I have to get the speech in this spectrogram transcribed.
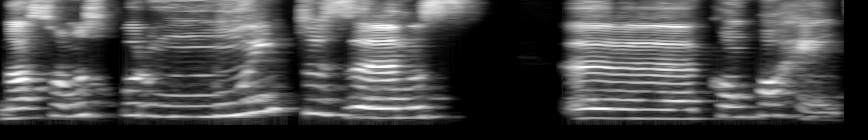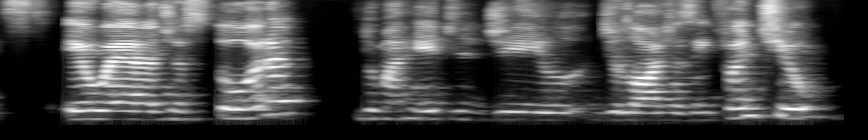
nós fomos por muitos anos uh, concorrentes. Eu era gestora de uma rede de, de lojas infantil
